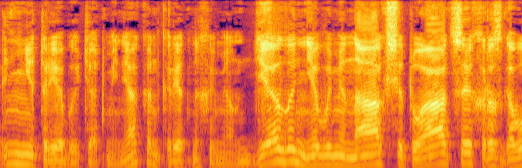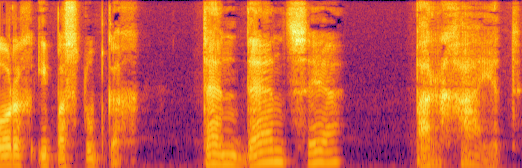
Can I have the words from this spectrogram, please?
Не требуйте от меня конкретных имен. Дело не в именах, ситуациях, разговорах и поступках. Тенденция порхает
